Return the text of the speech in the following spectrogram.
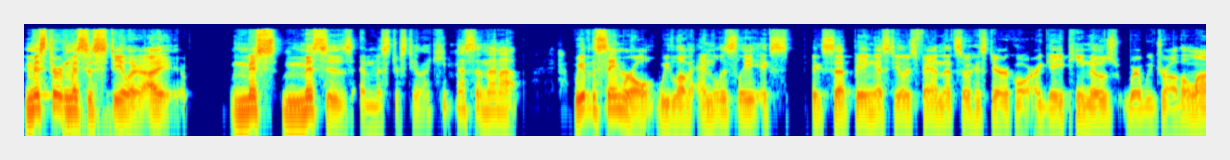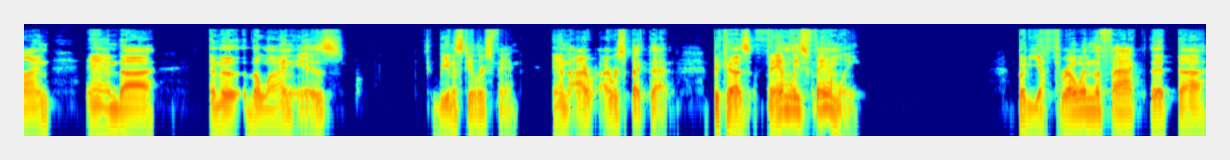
Mr. and Mrs. Steeler. I miss Mrs. and Mr. Steeler. I keep messing that up. We have the same role. We love endlessly except being a Steelers fan that's so hysterical. Our gay team knows where we draw the line, and uh, and the the line is being a Steelers fan, and I I respect that because family's family. But you throw in the fact that uh,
